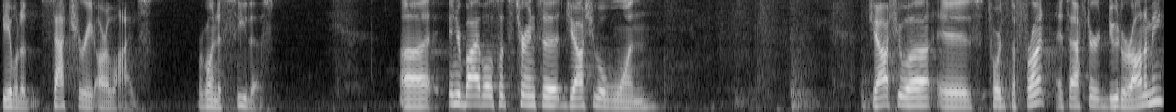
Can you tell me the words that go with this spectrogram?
be able to saturate our lives. We're going to see this. Uh, in your Bibles, let's turn to Joshua 1. Joshua is towards the front, it's after Deuteronomy.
